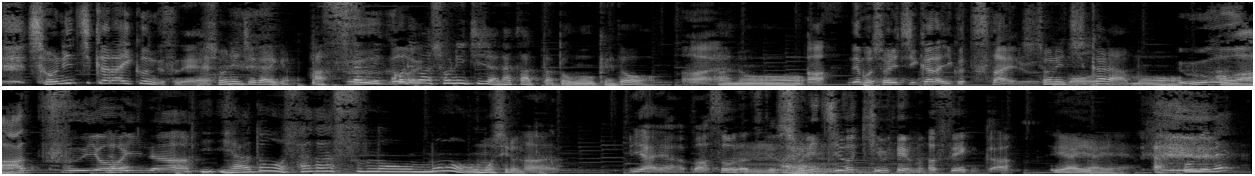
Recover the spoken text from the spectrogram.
初日から行くんですね。初日から行く。あ、すごいこれは初日じゃなかったと思うけど、はい。あのーあ、でも初日から行くスタイル。初日からもう、もう。うわあのー、強いな。宿を探すのも面白い。はい。いやいや、まあそうなんですけど、うん初日は決めませんか？いやいやいや。あほんでね、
